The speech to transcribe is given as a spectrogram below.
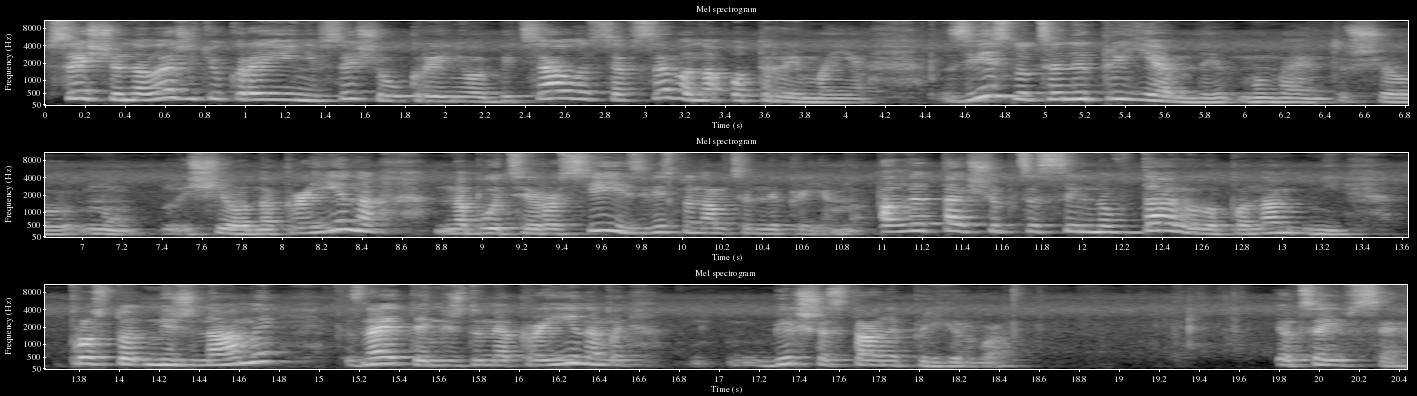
все, що належить Україні, все, що Україні обіцялося, все вона отримає. Звісно, це неприємний момент, що ну ще одна країна на боці Росії. Звісно, нам це неприємно. Але так, щоб це сильно вдарило, по нам ні. Просто між нами, знаєте, між двома країнами більше стане прірва. Оце і все.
